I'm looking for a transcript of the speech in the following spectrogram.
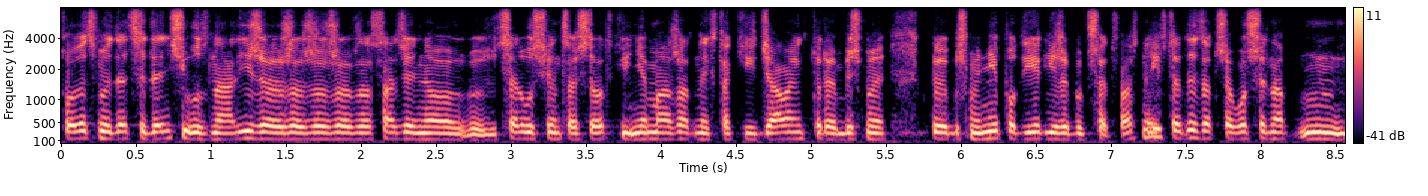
powiedzmy decydenci uznali, że, że, że, że w zasadzie no, cel uświęca środki, nie ma żadnych takich działań, które byśmy, które byśmy nie podjęli, żeby przetrwać. No i wtedy zaczęło się, na, mm,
